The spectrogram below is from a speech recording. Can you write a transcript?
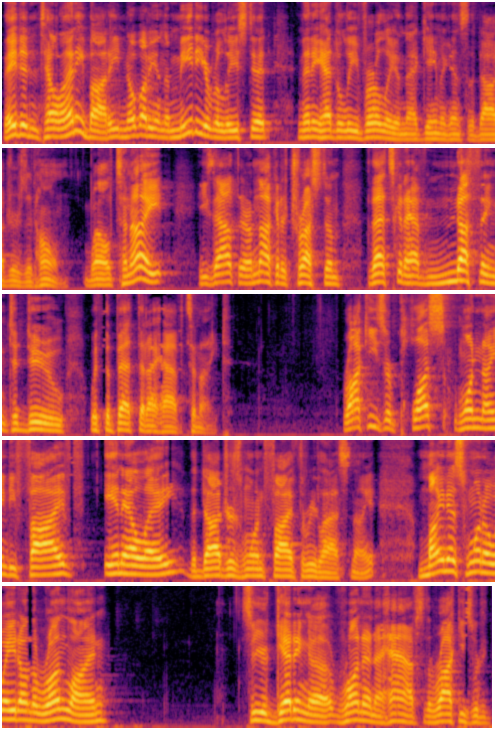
They didn't tell anybody. Nobody in the media released it. And then he had to leave early in that game against the Dodgers at home. Well, tonight, He's out there. I'm not going to trust him, but that's going to have nothing to do with the bet that I have tonight. Rockies are plus 195 in LA. The Dodgers won 5 3 last night. Minus 108 on the run line. So you're getting a run and a half. So the Rockies would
